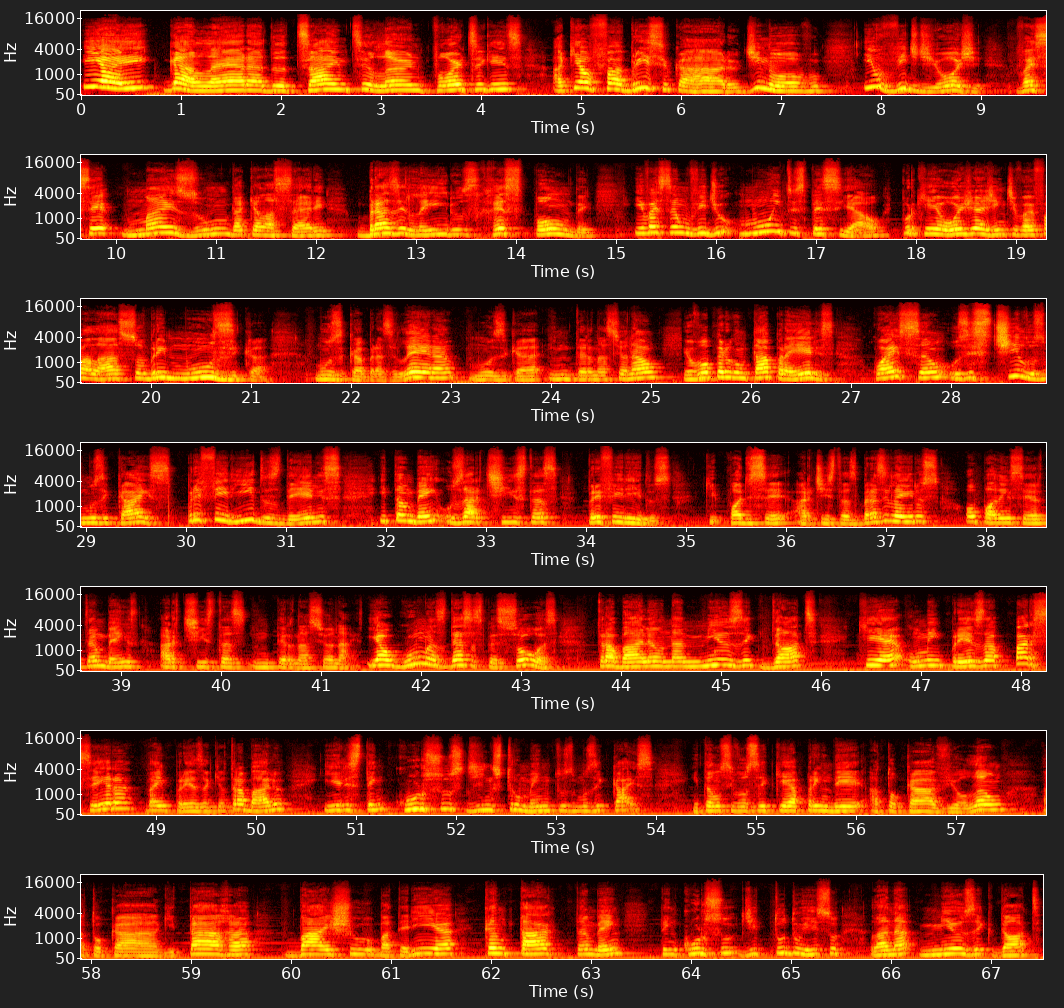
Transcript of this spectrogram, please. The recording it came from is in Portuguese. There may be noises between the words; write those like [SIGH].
E aí, galera do Time to Learn Português, aqui é o Fabrício Carraro de novo, e o vídeo de hoje vai ser mais um daquela série Brasileiros Respondem. E vai ser um vídeo muito especial, porque hoje a gente vai falar sobre música. Música brasileira, música internacional. Eu vou perguntar para eles quais são os estilos musicais preferidos deles e também os artistas preferidos, que pode ser artistas brasileiros ou podem ser também artistas internacionais. E algumas dessas pessoas trabalham na Music Dot, que é uma empresa parceira da empresa que eu trabalho, e eles têm cursos de instrumentos musicais. Então, se você quer aprender a tocar violão, a tocar guitarra, baixo, bateria, cantar também, tem curso de tudo isso lá na musicdot.com.br.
